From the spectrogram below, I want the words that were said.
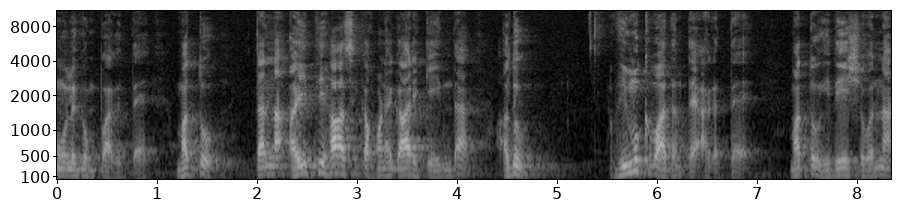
ಮೂಲೆಗುಂಪಾಗುತ್ತೆ ಮತ್ತು ತನ್ನ ಐತಿಹಾಸಿಕ ಹೊಣೆಗಾರಿಕೆಯಿಂದ ಅದು ವಿಮುಖವಾದಂತೆ ಆಗುತ್ತೆ ಮತ್ತು ಈ ದೇಶವನ್ನು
